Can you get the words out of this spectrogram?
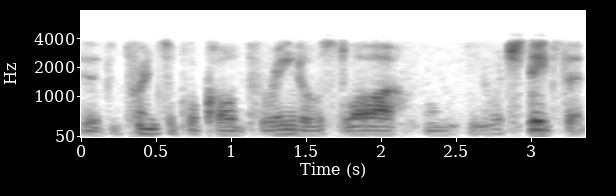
the, the principle called Pareto's law, um, which states that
